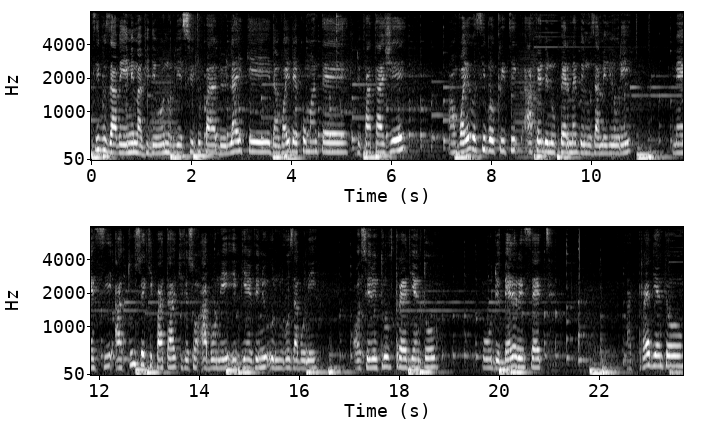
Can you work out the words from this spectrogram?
Si vous avez aimé ma vidéo, n'oubliez surtout pas de liker, d'envoyer des commentaires, de partager. Envoyez aussi vos critiques afin de nous permettre de nous améliorer. Merci à tous ceux qui partagent, qui se sont abonnés et bienvenue aux nouveaux abonnés. On se retrouve très bientôt pour de belles recettes. À très bientôt.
